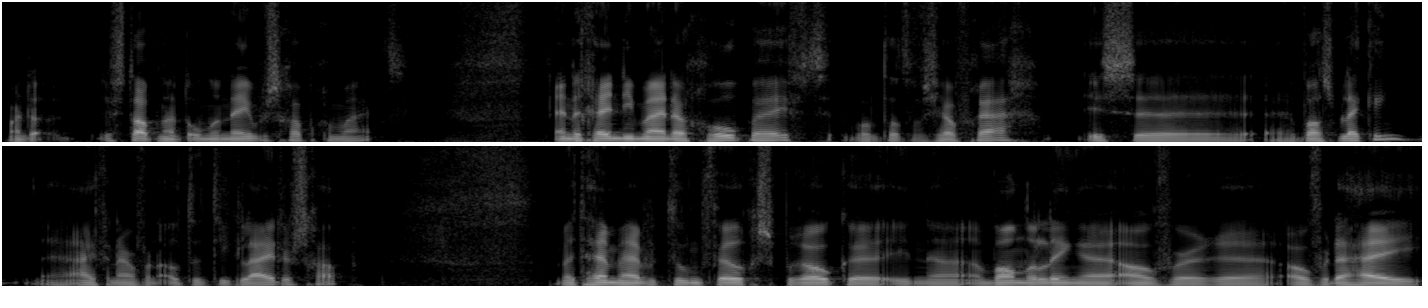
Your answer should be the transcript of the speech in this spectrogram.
Maar de, stap naar het ondernemerschap gemaakt. En degene die mij daar geholpen heeft, want dat was jouw vraag, is Bas Blekking, eigenaar van Authentiek Leiderschap. met hem heb ik toen veel gesproken in wandelingen over, over de hei.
